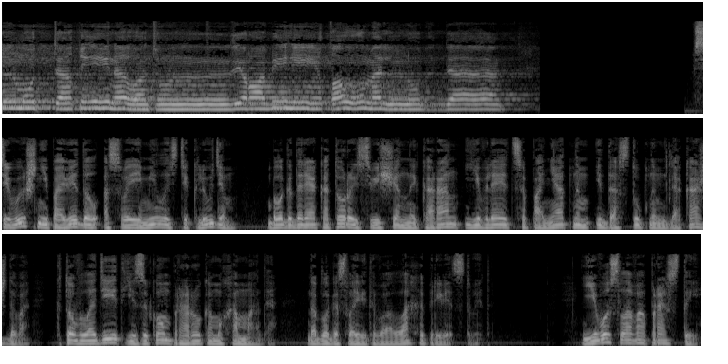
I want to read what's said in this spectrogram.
المتقين وتنذر به قوما لدا Всевышний поведал о своей милости к людям, благодаря которой священный Коран является понятным и доступным для каждого, кто владеет языком пророка Мухаммада, да благословит его Аллах и приветствует. Его слова просты,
